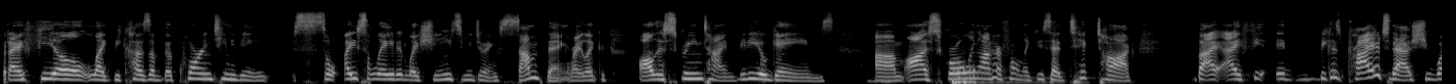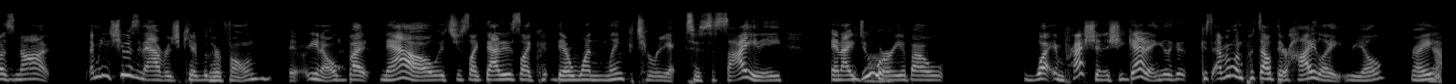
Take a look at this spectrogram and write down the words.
but i feel like because of the quarantine and being so isolated like she needs to be doing something right? Like all the screen time video games um on scrolling on her phone like you said tiktok. But i, I feel it because prior to that she was not i mean she was an average kid with her phone eh, you know but now it's just like that is like their one link to react to society and i do Wow. worry about what impression is she getting because everyone puts out their highlight reel right Yeah.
